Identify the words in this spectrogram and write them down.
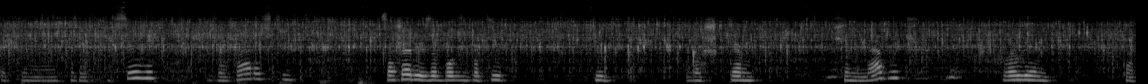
Такі виходять зажаристі. Зажарюю з обох боків під важким чим-небудь. Хвилин так,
